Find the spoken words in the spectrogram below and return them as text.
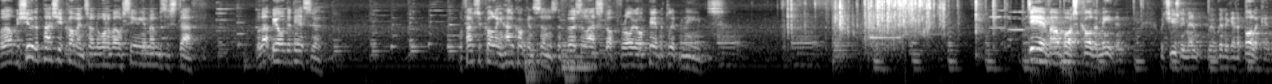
Well, I'll be sure to pass your comments on to one of our senior members of staff. Will that be all today, sir? Well, thanks for calling Hancock and Sons, the first and last stop for all your paperclip needs. Dave, our boss, called a meeting, which usually meant we were going to get a bollocking,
